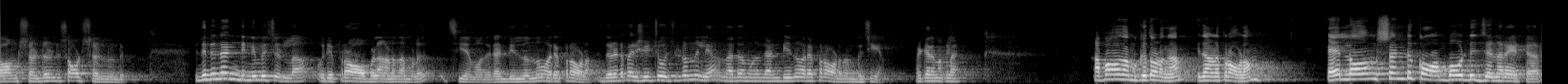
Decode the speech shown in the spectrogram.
ലോങ് ഷണ്ട് ഉണ്ട് ഷോർട്ട് ഷണ്ട് ഉണ്ട്. ഇതിന്റെ രണ്ടിനും വെച്ചിട്ടുള്ള ഒരു പ്രോബ്ലമാണ് നമ്മൾ ചെയ്യാൻ പോകുന്നത്. രണ്ടിൽ നിന്നും ഒരേ പ്രോബ്ലം ഇതുവരെ പരീക്ഷ ചോദിച്ചിട്ടൊന്നുമില്ല. എന്നാലും നമുക്ക് രണ്ടിൽ നിന്നും ഒരേ പ്രോബ്ലം നമുക്ക് ചെയ്യാം. ഓക്കെ മക്കളെ? അപ്പോൾ നമുക്ക് തുടങ്ങാം. ഇതാണ് problem a long shunt compound generator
